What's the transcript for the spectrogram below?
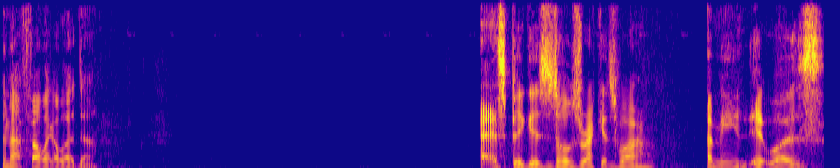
And that felt like a letdown. As big as those records were, I mean, it was.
